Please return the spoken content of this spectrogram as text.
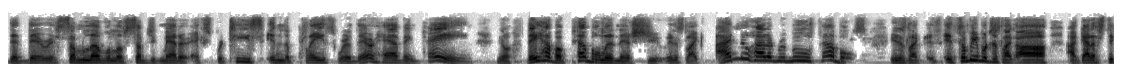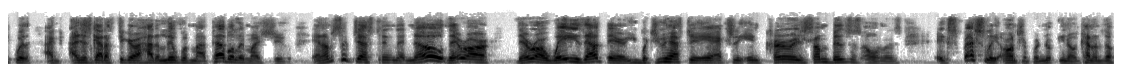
that there is some level of subject matter expertise in the place where they're having pain. You know, they have a pebble in their shoe, and it's like I know how to remove pebbles. It's like it's, it's some people just like, oh, I got to stick with. I, I just got to figure out how to live with my pebble in my shoe. And I'm suggesting that no, there are there are ways out there, but you have to actually encourage some business owners, especially entrepreneur, you know, kind of the,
